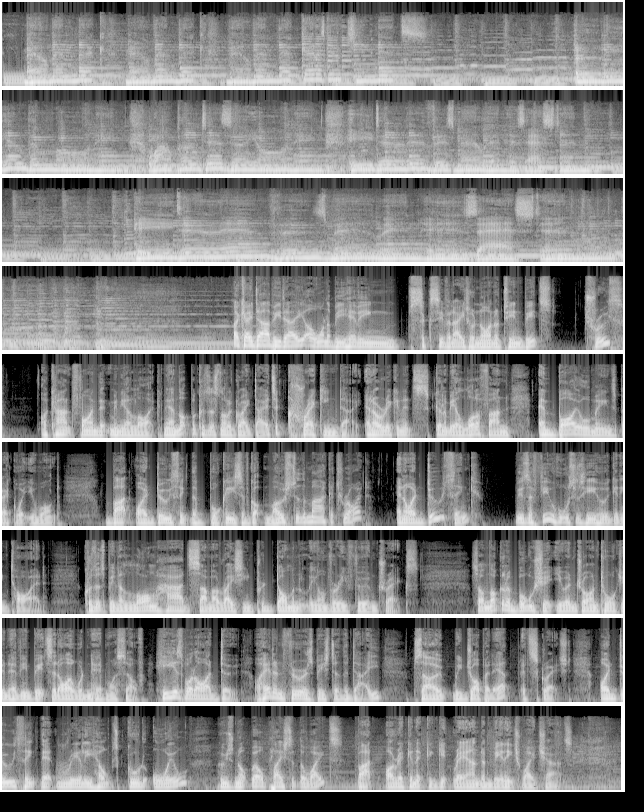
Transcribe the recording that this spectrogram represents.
Mailman Mick, Mailman Mick, Mailman Mick and his Gucci mitts. Early in the morning, while punters are yawning, he delivers mail in his Aston. He delivers mail in his Aston. Okay, Derby Day. I want to be having six, seven, eight, or nine, or ten bets. Truth, I can't find that many I like. Now, not because it's not a great day, it's a cracking day. And I reckon it's going to be a lot of fun. And by all means, back what you want. But I do think the bookies have got most of the markets right. And I do think there's a few horses here who are getting tired because it's been a long, hard summer racing predominantly on very firm tracks. So I'm not going to bullshit you and try and talk you into having bets that I wouldn't have myself. Here's what I'd do. I had Infura's best of the day, so we drop it out. It's scratched. I do think that really helps good oil, who's not well placed at the weights, but I reckon it can get round and be an each way chance.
